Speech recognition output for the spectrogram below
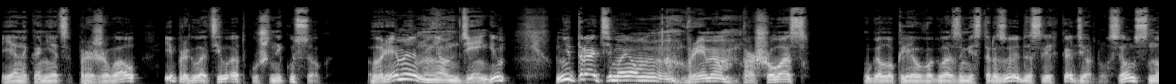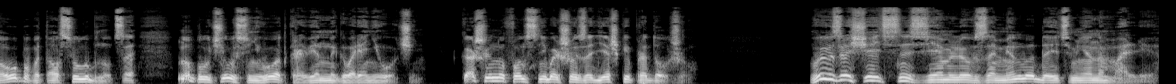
Я, наконец, прожевал и проглотил откушенный кусок. Время — деньги. Не тратьте мое время, прошу вас». Уголок левого глаза мистера Зоида слегка дернулся. Он снова попытался улыбнуться, но получилось у него, откровенно говоря, не очень. Кашлянув, он с небольшой задержкой продолжил. «Вы возвращаетесь на Землю, взамен вы отдаете мне аномалию».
